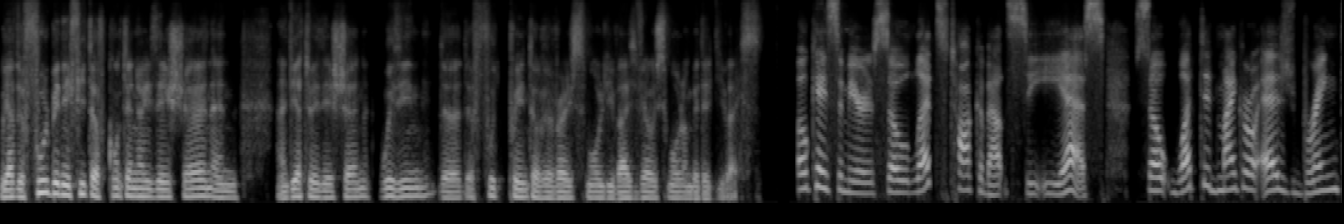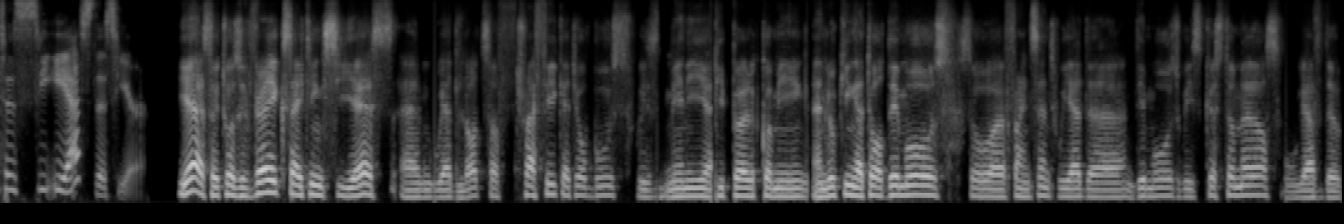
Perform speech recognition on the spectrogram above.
we have the full benefit of containerization and, and virtualization within the, the footprint of a very small device, very small embedded device. Okay, Samir, so let's talk about CES. So what did MicroEJ bring to CES this year? Yeah, so it was a very exciting CES, and we had lots of traffic at your booth with many uh, people coming and looking at our demos. So, uh, for instance, we had uh, demos with customers. We have the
